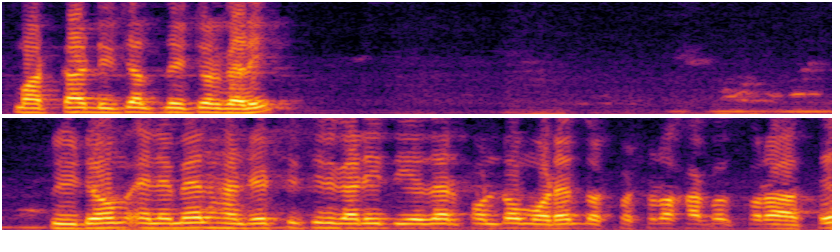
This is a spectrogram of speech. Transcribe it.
স্মার্ট কার্ড ডিজিটাল প্লেটের গাড়ি। ফ্রিডম এলএমএল হান্ড্রেড সিসির গাড়ি, দুই হাজার পনেরো মডেল দশ বছর কাগজ করা আছে।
